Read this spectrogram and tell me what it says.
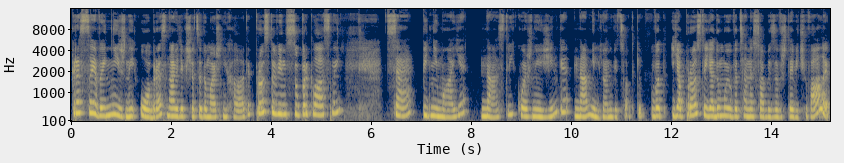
красивий ніжний образ, навіть якщо це домашній халатик, просто він супер класний. Це піднімає настрій кожної жінки на мільйон відсотків. От я просто, я думаю, ви це на собі завжди відчували.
